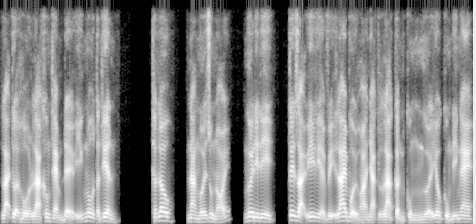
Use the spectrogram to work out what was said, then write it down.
lại tựa hồ là không thèm để ý ngô tấn thiên. Thật lâu, nàng mới dùng nói, ngươi đi đi, tê dại y địa vị lai buổi hòa nhạc là cần cùng người yêu cùng đi nghe,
